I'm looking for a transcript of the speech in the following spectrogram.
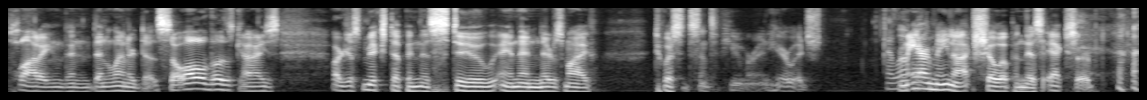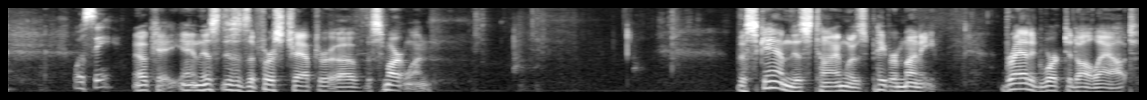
plotting than, than Leonard does. So all of those guys are just mixed up in this stew. And then there's my twisted sense of humor in here, which may it. or may not show up in this excerpt. We'll see. Okay, and this this is the first chapter of The Smart One. The scam this time was paper money. Brad had worked it all out.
